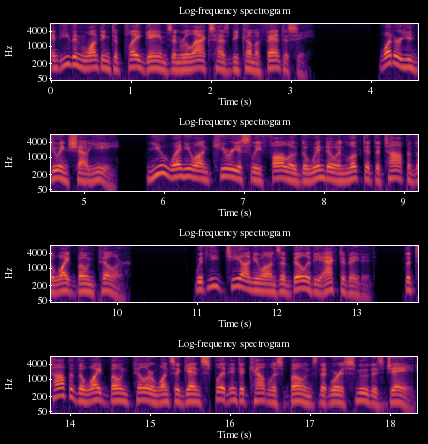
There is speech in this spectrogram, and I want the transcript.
and even wanting to play games and relax has become a fantasy. What are you doing Xiao Yi? Mu Wenyuan curiously followed the window and looked at the top of the white bone pillar. With Yi Tianyuan's ability activated, the top of the white bone pillar once again split into countless bones that were as smooth as jade.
